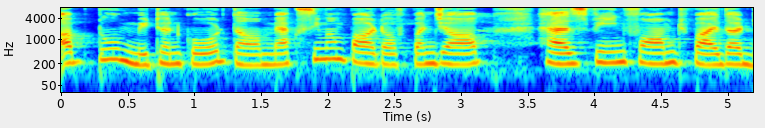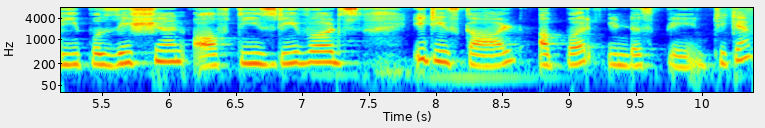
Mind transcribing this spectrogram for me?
Up to Mithankot the maximum part of Punjab has been formed by the deposition of these rivers it is called upper Indus plain ठीक है?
